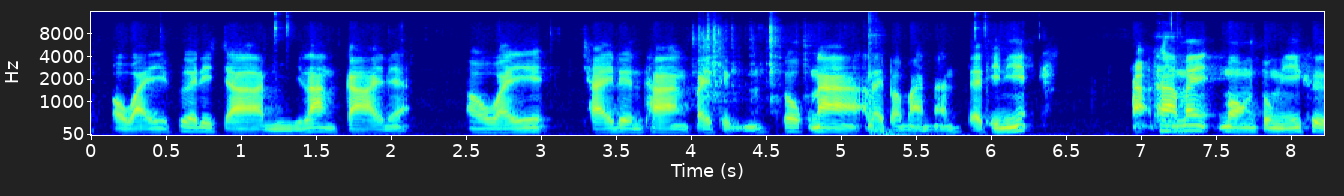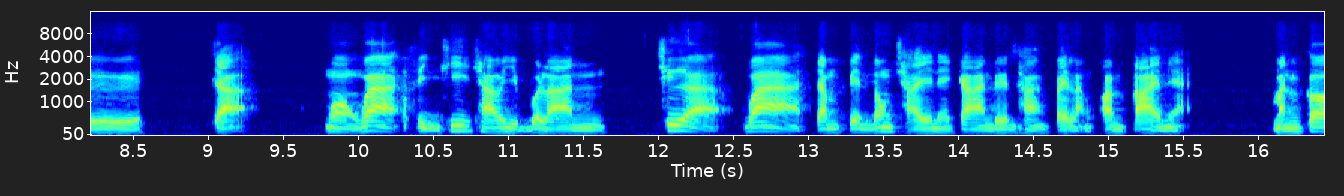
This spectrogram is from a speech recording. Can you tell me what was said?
พเอาไว้เพื่อที่จะมีร่างกายเนี่ย เอาไว้ใช้เดินทางไปถึงโลกหน้าอะไรประมาณนั้น แต่ทีนี้ถ้าไม่มองตรงนี้คือจะมองว่าสิ่งที่ชาวอียิปต์โบราณเชื่อว่าจำเป็นต้องใช้ในการเดินทางไปหลังความตายเนี่ย มันก็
